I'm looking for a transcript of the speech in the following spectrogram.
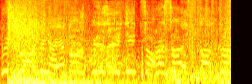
Прикрой меня! Я должен перезарядиться! Бросаю Старград! Enemy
